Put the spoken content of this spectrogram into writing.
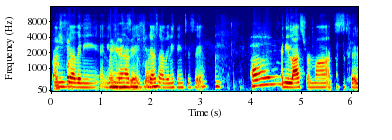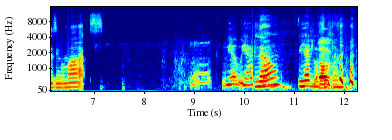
When do you have any anything when you're having say? Do you guys have anything to say? Um any last remarks, closing remarks? Mm, yeah, we had no. Fun. We had lots oh, of fun.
